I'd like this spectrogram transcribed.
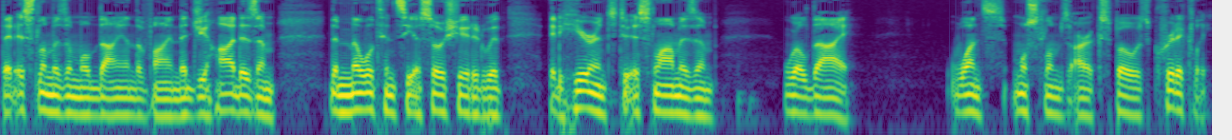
that Islamism will die on the vine, that jihadism, the militancy associated with adherence to Islamism will die once Muslims are exposed critically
